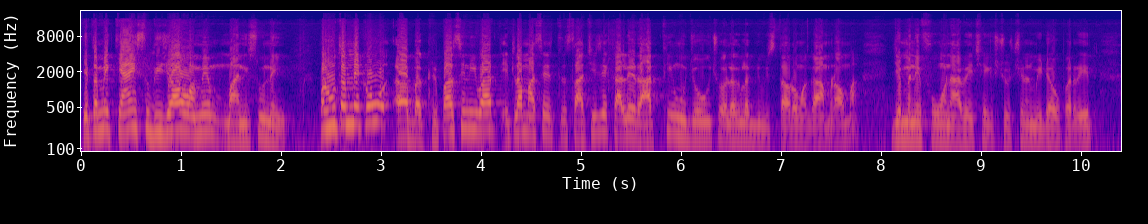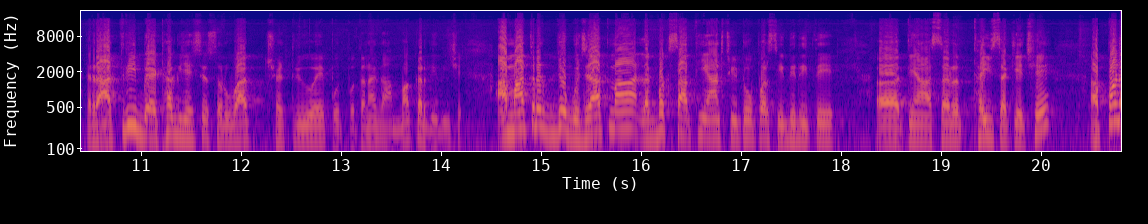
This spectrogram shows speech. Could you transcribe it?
કે તમે ક્યાંય સુધી જાઓ અમે માનીશું નહીં. પણ હું તમને કહું કૃપાસિંહની વાત એટલા માટે સાચી છે કાલે રાતથી હું જોઉં છું અલગ અલગ વિસ્તારોમાં, ગામડાઓમાં, જે મને ફોન આવે છે કે સોશિયલ મીડિયા ઉપર રાત્રિ બેઠક જે છે શરૂઆત ક્ષત્રિયોએ પોતપોતાના ગામમાં કરી દીધી છે. આ માત્ર જો ગુજરાતમાં લગભગ સાતથી આઠ સીટો પર સીધી રીતે ત્યાં અસર થઈ શકે છે. પણ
